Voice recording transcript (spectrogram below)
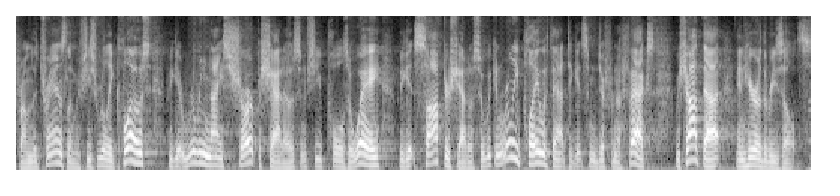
from the Translum. If she's really close, we get really nice sharp shadows, and if she pulls away, we get softer shadows. So we can really play with that to get some different effects. We shot that, and here are the results.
